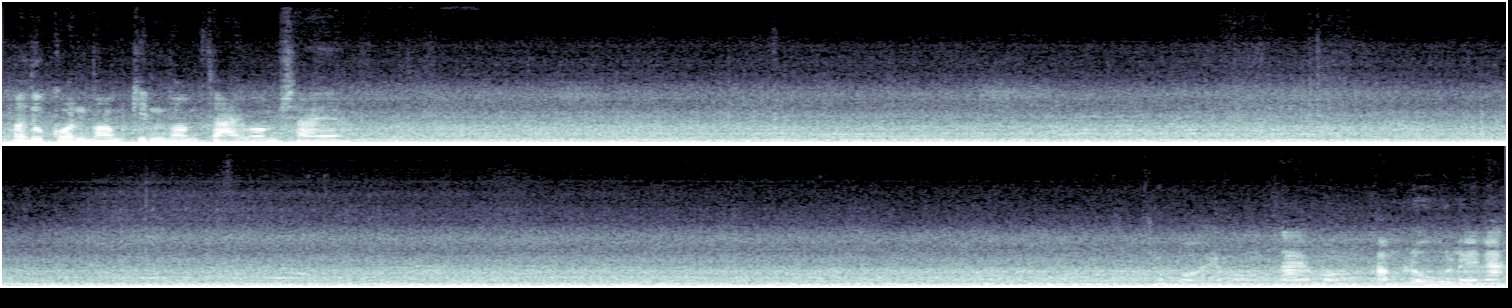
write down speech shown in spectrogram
เพราะทุกคนพร้อมกินพร้อมจ่ายพร้อมใช้อะจะบอกให้มองซ้ายมองทำรูเลยนะ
